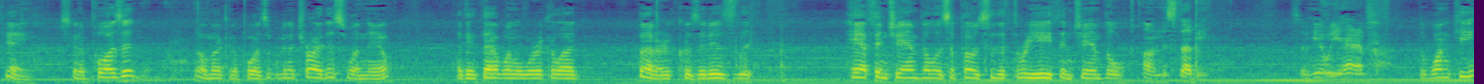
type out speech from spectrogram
Okay, just going to pause it. Oh, I'm not going to pause it. We're going to try this one now. I think that one will work a lot better because it is the half inch anvil as opposed to the 3 8 inch anvil on the stubby. So here we have the one key.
